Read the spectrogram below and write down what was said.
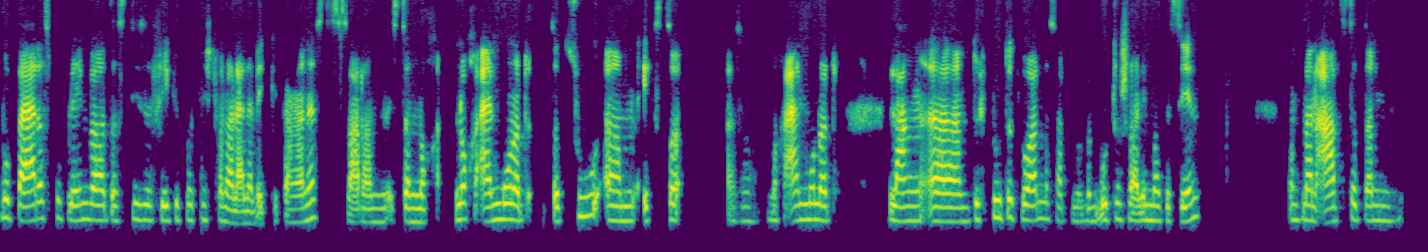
wobei das Problem war, dass diese Fehlgeburt nicht von alleine weggegangen ist. Das war dann, ist dann noch, noch ein Monat dazu ähm, extra, also noch einen Monat lang äh, durchblutet worden. Das hat man beim Ultraschall immer gesehen. Und mein Arzt hat dann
